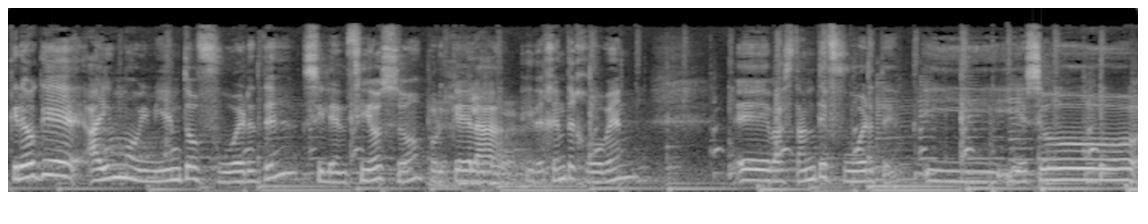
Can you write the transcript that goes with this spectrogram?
Creo que hay un movimiento fuerte, silencioso, porque la, y de gente joven, eh, bastante fuerte. Y, y eso,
